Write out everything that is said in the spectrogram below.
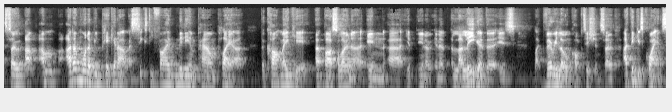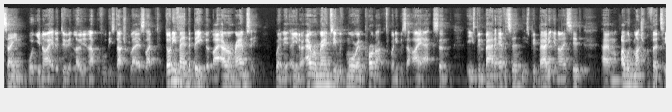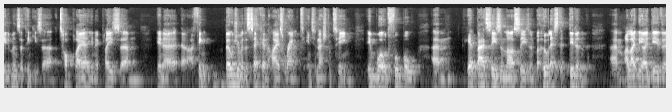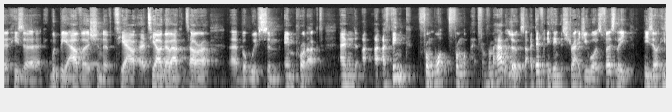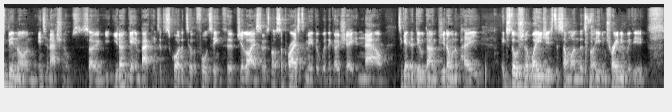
So I, I'm I don't want to be picking up a 65 million pound player that can't make it at Barcelona in uh, you, you know in a La Liga that is like very low on competition. So I think it's quite insane what United are doing, loading up with all these Dutch players. Like Donny van der Beek looked like Aaron Ramsey when it, you know Aaron Ramsey with more in product when he was at Ajax, and he's been bad at Everton. He's been bad at United. Um, I would much prefer Tielemans. I think he's a top player. You know, plays um, in a, I think Belgium are the second highest ranked international team in world football. Um, he had a bad season last season, but who Leicester didn't. Um, I like the idea that he's a would be our version of Thiago uh, Alcantara, uh, but with some end product. And I, I, think from what from from how it looks, I definitely think the strategy was firstly he's uh, he's been on internationals, so you, you, don't get him back into the squad until the 14th of July. So it's not a surprise to me that we're negotiating now to get the deal done because you don't want to pay extortionate wages to someone that's not even training with you.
